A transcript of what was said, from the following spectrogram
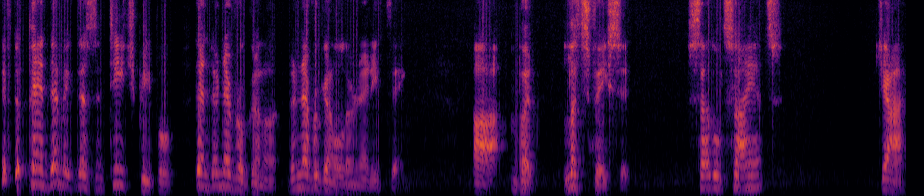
If the pandemic doesn't teach people, then they're never gonna they're never gonna learn anything. Uh, but let's face it, settled science. John,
